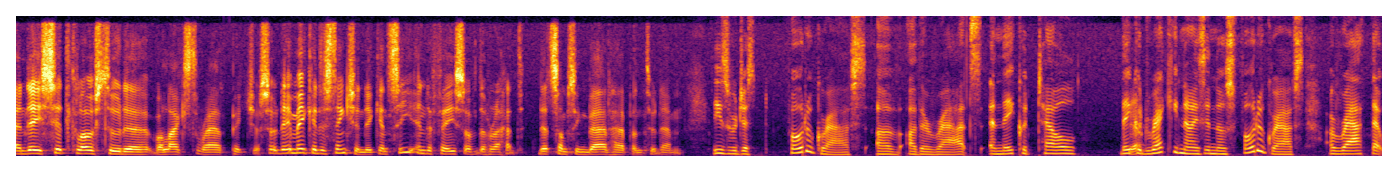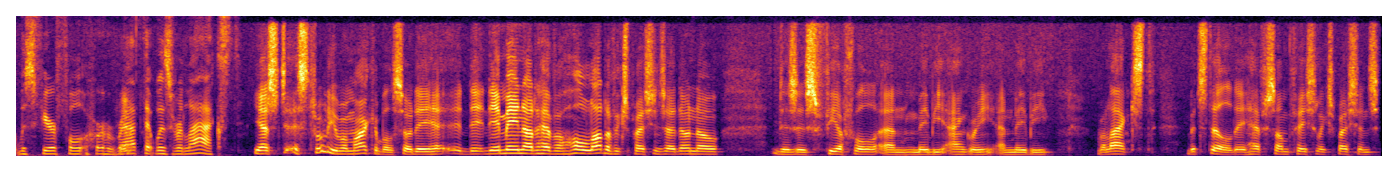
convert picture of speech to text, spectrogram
And they sit close to the relaxed rat picture. So they make a distinction. They can see in the face of the rat that something bad happened to them. These were just photographs of other rats, and they could tell they Yeah. could recognize in those photographs a rat that was fearful or a rat that was relaxed. Yes, it's truly remarkable. So they, they they may not have a whole lot of expressions. I don't know. This is fearful and maybe angry and maybe relaxed, but still they have some facial expressions.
